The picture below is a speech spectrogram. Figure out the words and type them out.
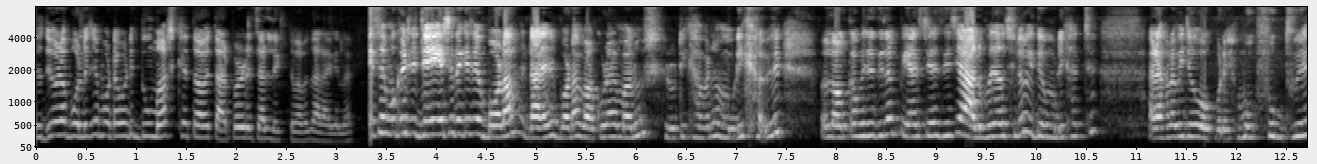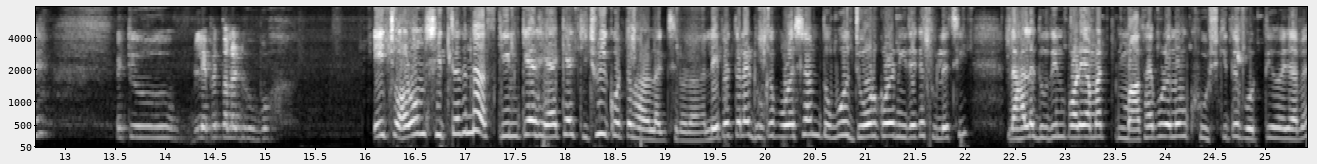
যদি ওরা বলেছে মোটামুটি দু মাস খেতে হবে, তারপর রেজাল্ট দেখতে পাবে, তার আগে না। এসে মুখে যেই এসে দেখেছে বড়া ডালের বড়া, বাঁকুড়ার মানুষ, রুটি খাবে না, মুড়ি খাবে। লঙ্কা ভেজে দিলাম, পেঁয়াজ টেয়াজ দিয়েছি, আলু ভাজাও ছিল, ওই দিয়ে মুড়ি খাচ্ছে। আর এখন আমি যাব ওপরে। মুখ ফুক ধুয়ে একটু লেপের তলায় ঢুকবো। এই চরম শীতটাতে না স্কিন কেয়ার হেয়ার কেয়ার কিছুই করতে ভালো লাগছিল না। লেপের তলায় ঢুকে পড়েছিলাম তবুও জোর করে নিজেকে তুলেছি। নাহলে দুদিন পরে আমার মাথায় পুরো একদম খুশকিতে ভর্তি হয়ে যাবে।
